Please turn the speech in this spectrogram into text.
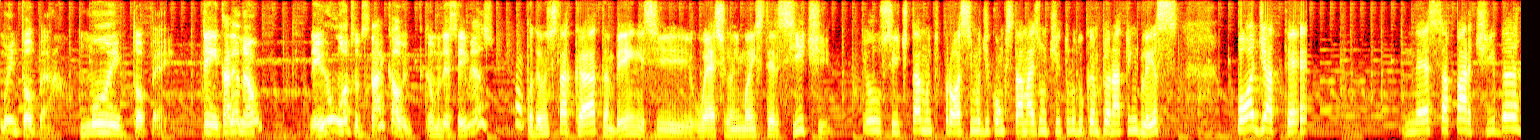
Muito bem, muito bem. Tem italianão? Nenhum outro destaque, Calvin? Ficamos nesse aí mesmo? Não, podemos destacar também esse West Ham e Manchester City. E o City está muito próximo de conquistar mais um título do campeonato inglês. Pode até nessa partida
